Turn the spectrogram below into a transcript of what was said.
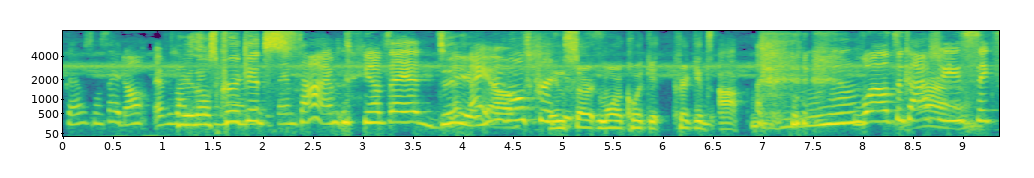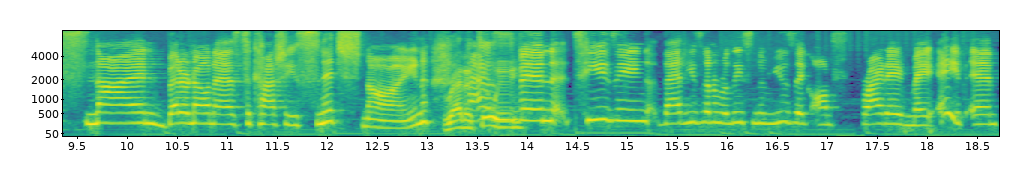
okay, I was gonna say, don't everybody Hear those raise their hand crickets? at the same time. you know what I'm saying? Do you hear those crickets? Insert more cricket crickets op. Mhm. Well, Tekashi Wow. Six Nine, better known as Tekashi Snitch Nine, has been teasing that he's going to release new music on Friday, May 8th. And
